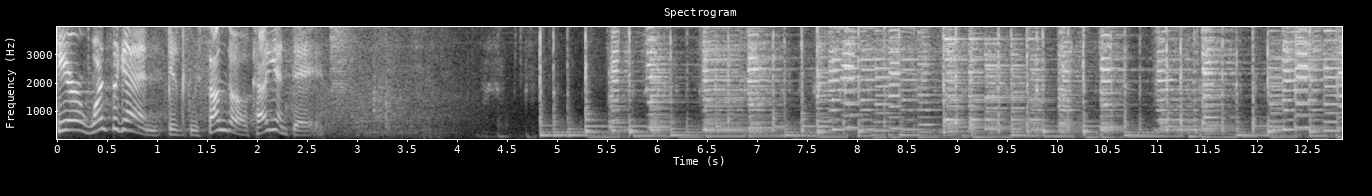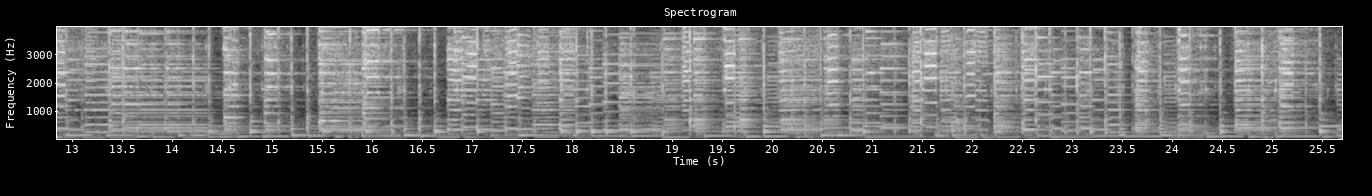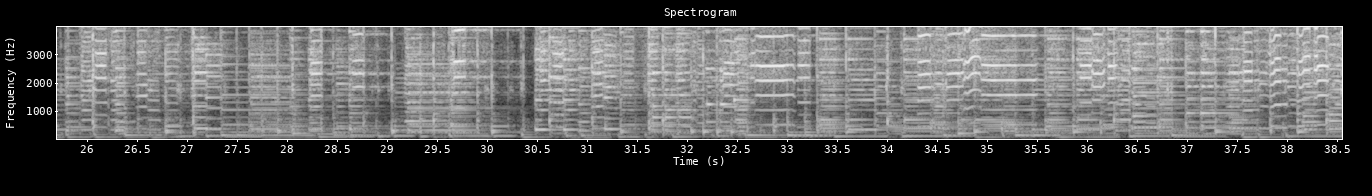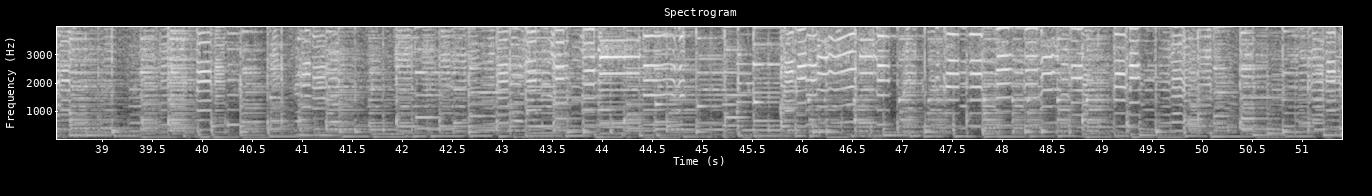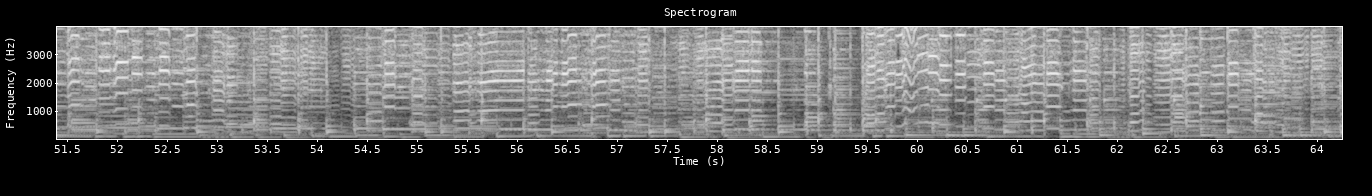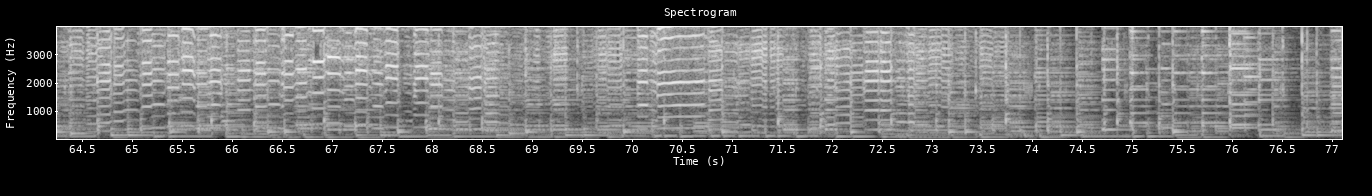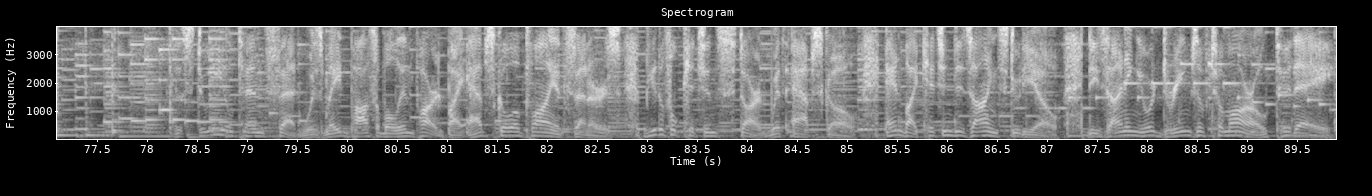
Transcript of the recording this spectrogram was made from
Here, once again, is Guisando Caliente. 10 set was made possible in part by Absco Appliance Centers. Beautiful kitchens start with Absco. And by Kitchen Design Studio, designing your dreams of tomorrow today.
